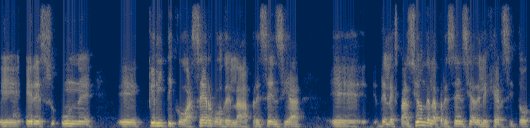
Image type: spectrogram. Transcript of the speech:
eh, eres un eh, crítico acervo de la presencia, de la expansión de la presencia del ejército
